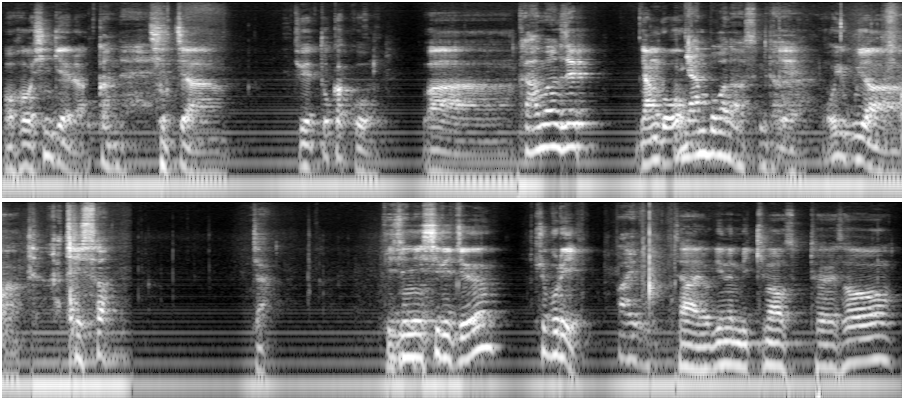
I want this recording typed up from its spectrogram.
어허 신기해라. 똑같네. 진짜 뒤에 똑같고. 와. 까만색 양보? 얌보가 나왔습니다. 예. 어이구야. 같이 있어. 자. 디즈니 시리즈 큐브리. 파이브. 자 여기는 미키마우스부터 해서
